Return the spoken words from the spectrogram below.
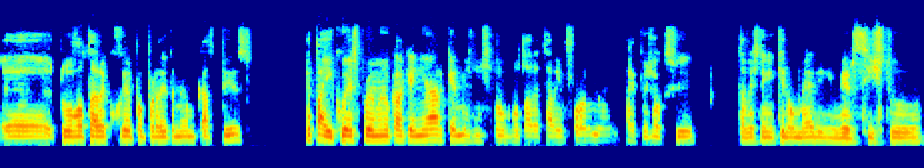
Uh, estou a voltar a correr para perder também um bocado de peso. Epá, e com este problema no calcanhar, quero mesmo só voltar a estar em forma, epá, e depois logo se vê. Talvez tenha que ir ao médico e ver se isto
